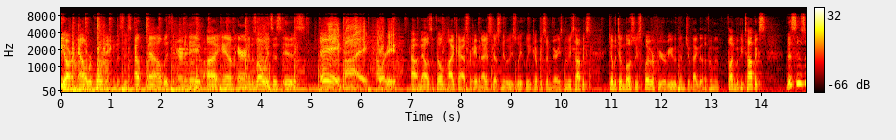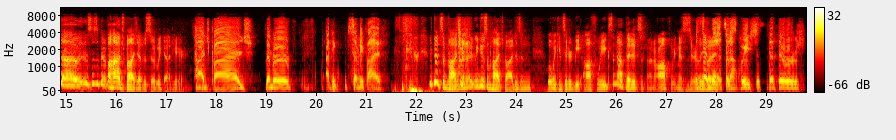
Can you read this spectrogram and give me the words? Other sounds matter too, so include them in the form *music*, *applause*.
We are now recording, and this is Out Now with Aaron and Abe. I am Aaron, and as always, this is Hey, hi. How are you? Out Now is a film podcast where Abe and I discuss new movies weekly, cover some various movie topics, jump into a mostly spoiler-free review, then jump back to other fun movie topics. This is uh this is a bit of a hodgepodge episode we got here. Hodgepodge number, I think seventy-five. *laughs* We've done some hodge. We, we do some hodgepodges and what we consider to be off weeks, and not that it's an off week necessarily, It's but that it's, it's an off week, it's just that there was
